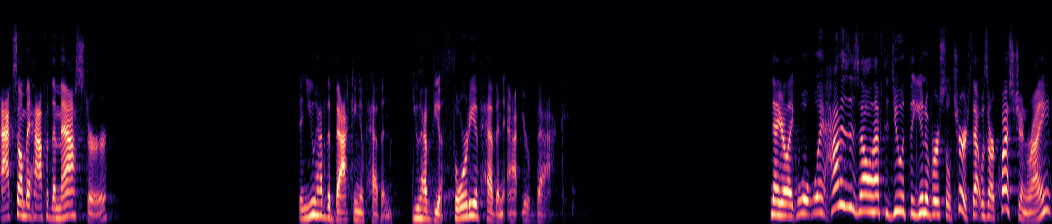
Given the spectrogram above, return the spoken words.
acts on behalf of the master then you have the backing of heaven. You have the authority of heaven at your back. Now you're like, well, how does this all have to do with the universal church? That was our question, right?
